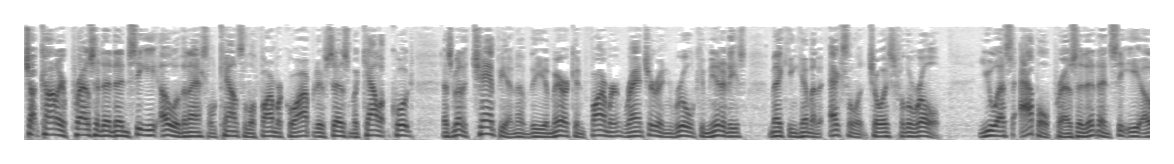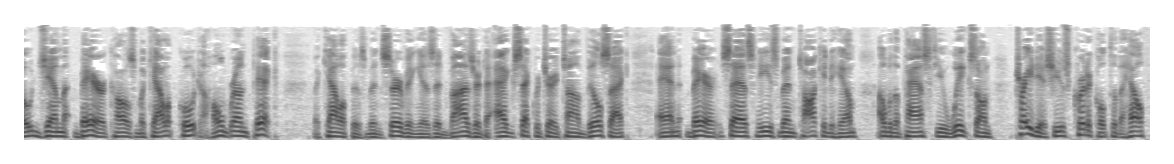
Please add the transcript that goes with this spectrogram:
Chuck Connor, president and CEO of the National Council of Farmer Cooperatives, says McKalip, quote, has been a champion of the American farmer, rancher, and rural communities, making him an excellent choice for the role. U.S. Apple president and CEO Jim Bair calls McKalip, quote, a home run pick. McKalip has been serving as advisor to Ag Secretary Tom Vilsack, and Bair says he's been talking to him over the past few weeks on trade issues critical to the health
